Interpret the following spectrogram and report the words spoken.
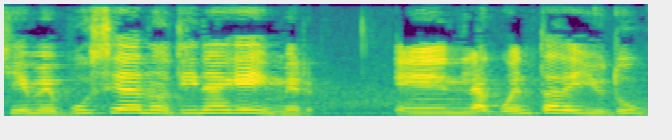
que me puse a Notina Gamer en la cuenta de YouTube.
